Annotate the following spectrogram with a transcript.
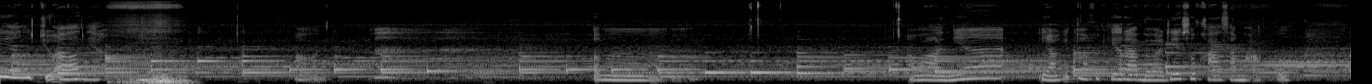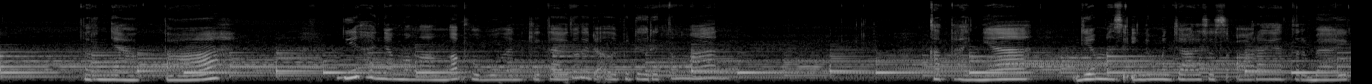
iya lucu awalnya hmm. awalnya ya gitu aku kira bahwa dia suka sama aku ternyata dia hanya menganggap hubungan kita itu tidak lebih dari teman katanya dia masih ingin mencari seseorang yang terbaik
